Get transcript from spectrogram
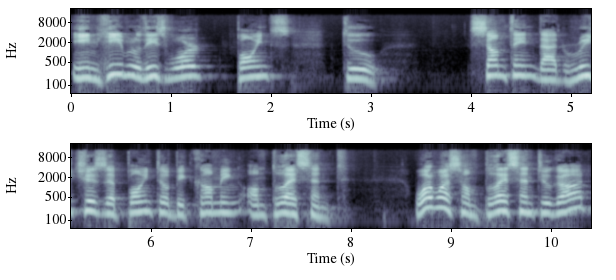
In Hebrew, this word points to something that reaches the point of becoming unpleasant. What was unpleasant to God?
